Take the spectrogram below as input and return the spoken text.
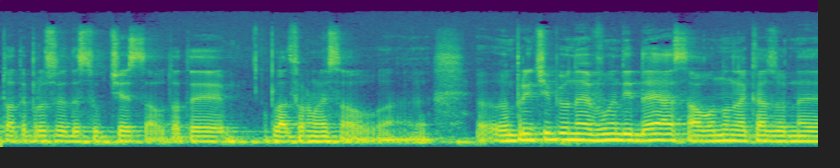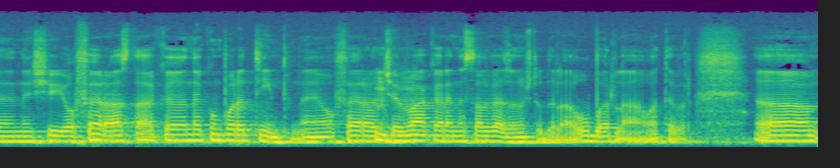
toate produsele de succes sau toate platformele sau uh, în principiu ne vând ideea sau în unele cazuri ne, ne și oferă asta că ne cumpără timp, ne oferă uh-huh. ceva care ne salvează, nu știu, de la Uber la whatever. Uh,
